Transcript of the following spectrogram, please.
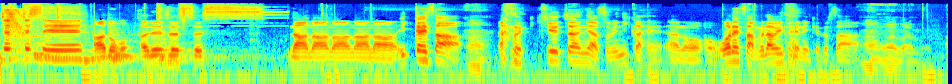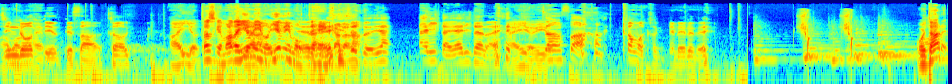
ちゃっちゃっせー。あ、どうも。あ、ですですです。なあなあなあなあなあ。一回さ、うん。あの、キューちゃんに遊びに行かへん。あの、俺さ、村みたいねんけどさ、うん、俺も俺も。人狼って言ってさ、か、あ、いいよ。確かにまだ弓も、弓持ってへんからな。ちょっとや、やりたい、やりたない。あ、いいよいいよ。ちゃんさ、鎌かけれるで。おい誰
